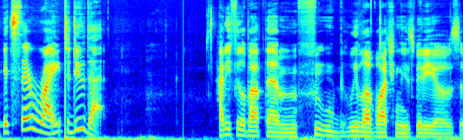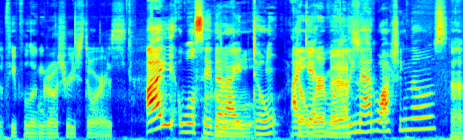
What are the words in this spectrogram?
It's their right to do that. how do you feel about them? we love watching these videos of people in grocery stores. I will say that I don't. I don't get really mad watching those. Uh-huh.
